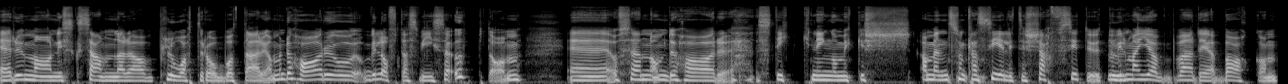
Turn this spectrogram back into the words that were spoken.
Är du manisk samlare av plåtrobotar, ja men då har du och vill oftast visa upp dem. Eh, och sen om du har stickning och mycket, ja men som kan se lite tjafsigt ut, då vill man jobba det bakom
